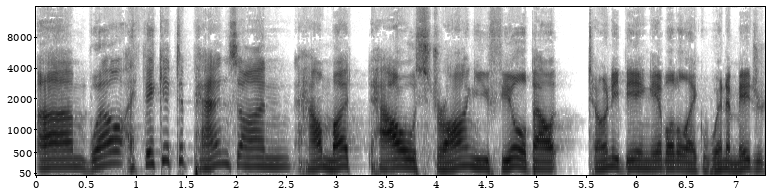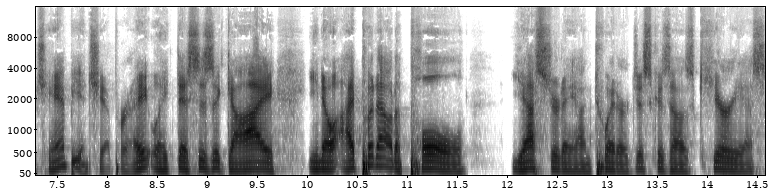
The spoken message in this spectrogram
Um, well, I think it depends on how much how strong you feel about Tony being able to like win a major championship, right? Like this is a guy, you know, I put out a poll yesterday on Twitter just because I was curious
